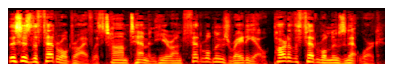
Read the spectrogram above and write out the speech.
This is the Federal Drive with Tom Temin here on Federal News Radio, part of the Federal News Network.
